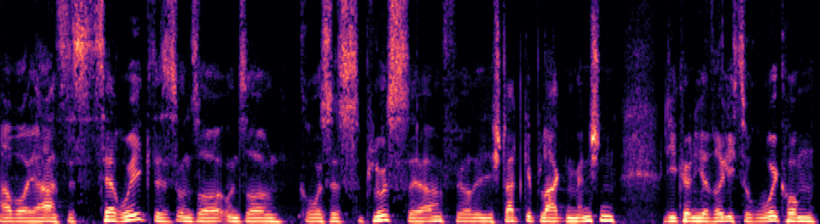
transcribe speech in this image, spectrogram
Aber ja, es ist sehr ruhig. Das ist unser, unser großes Plus, ja, für die stadtgeplagten Menschen. Die können hier wirklich zur Ruhe kommen.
